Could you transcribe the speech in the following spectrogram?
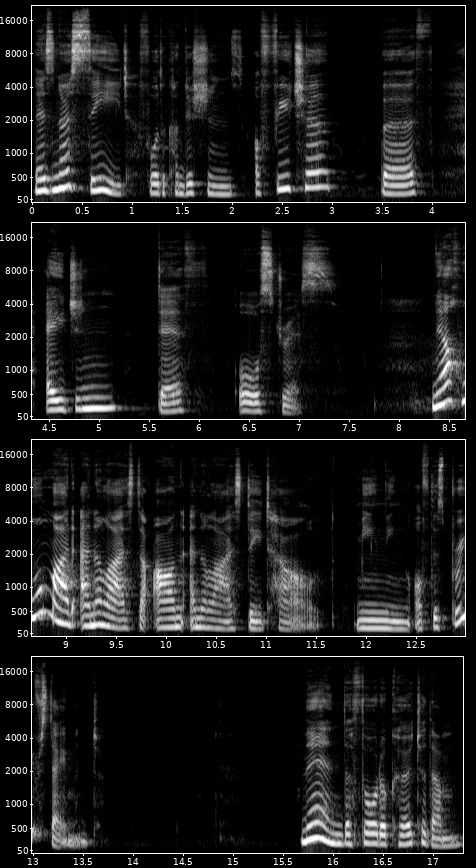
There is no seed for the conditions of future birth, aging, death, or stress. Now, who might analyze the unanalyzed detailed meaning of this brief statement? Then the thought occurred to them.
